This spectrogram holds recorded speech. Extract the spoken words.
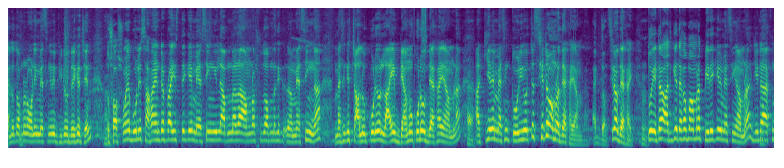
আগে তো আপনারা অনেক মেশিনের ভিডিও দেখেছেন। তো সবসময় বলি সাহা এন্টারপ্রাইজ থেকে মেশিন নিলে আপনারা আমরা শুধু আপনাকে মেশিন না মেশিনকে চালু করেও লাইভ ডেমো করেও দেখাই আমরা। আর কীভাবে মেশিন তৈরি হচ্ছে সেটাও আমরা দেখাই আমরা। একদম। সেটাও দেখাই। তো এটা আজকে দেখাবো আমরা পেরেকের মেশিন আমরা যেটা এখন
